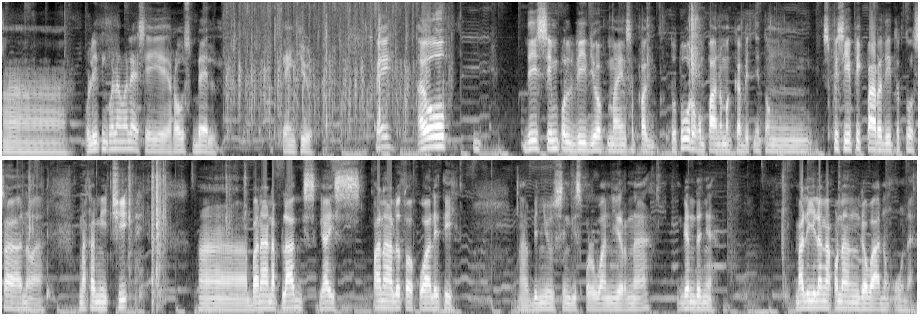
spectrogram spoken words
Ah, ulitin ko lang ulit, si Rose Bell. Thank you. Okay, I hope this simple video of mine sa pagtuturo kung paano magkabit nitong specific para dito to sa ano ah, Nakamichi Ah, banana plugs. Guys panalo to quality. Ah, been using this for one year na. Ganda niya. Mali lang ako ng gawa nung una.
